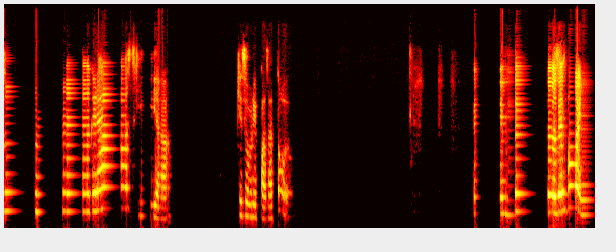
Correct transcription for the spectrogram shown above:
una gracia que sobrepasa todo. Entonces, bueno,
